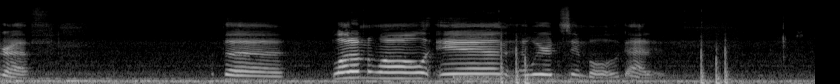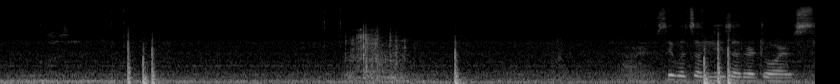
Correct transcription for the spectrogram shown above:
photograph. The blood on the wall and a weird symbol. Got it. Alright, let's see what's in these other drawers.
